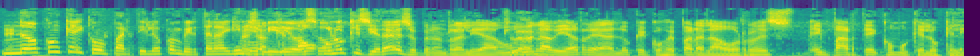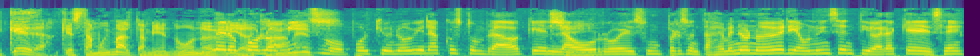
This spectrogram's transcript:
no con que el compartir lo convierta en alguien Pues aunque envidioso. uno quisiera eso, pero en realidad uno Claro. en la vida real lo que coge para el ahorro es en parte como que lo que le queda, que está muy mal también, ¿no? Uno Pero por lo mes- mismo, porque uno viene acostumbrado a que el Sí. ahorro es un porcentaje menor, ¿no debería uno incentivar a que ese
